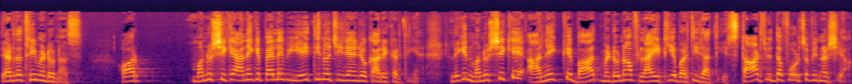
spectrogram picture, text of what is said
they are the three Madonnas और मनुष्य के आने के पहले भी यही तीनों चीज़ें हैं जो कार्य करती हैं। लेकिन मनुष्य के आने के बाद मेडोना ऑफ़ लाइट ये बढ़ती जाती है। Start with the force of inertia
